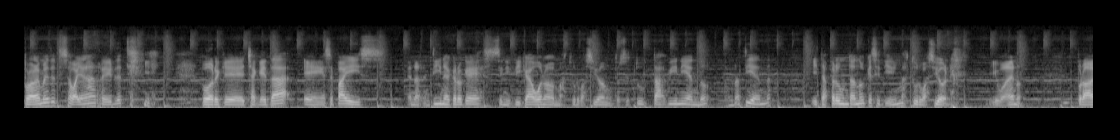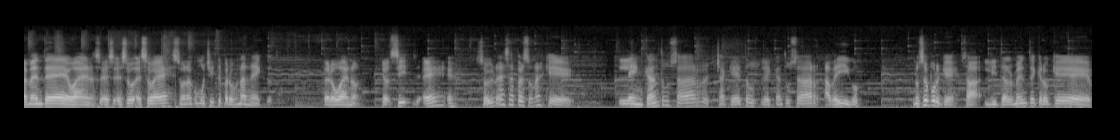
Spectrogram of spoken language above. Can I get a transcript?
Probablemente se vayan a reír de ti. Porque chaqueta en ese país, en Argentina creo que significa, bueno, masturbación. Entonces tú estás viniendo a una tienda y estás preguntando que si tienen masturbaciones. Y bueno, probablemente, bueno, eso, eso, es, suena como un chiste, pero es una anécdota. Pero bueno, yo sí, soy una de esas personas que le encanta usar chaqueta, le encanta usar abrigo no sé por qué, o sea, literalmente creo que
